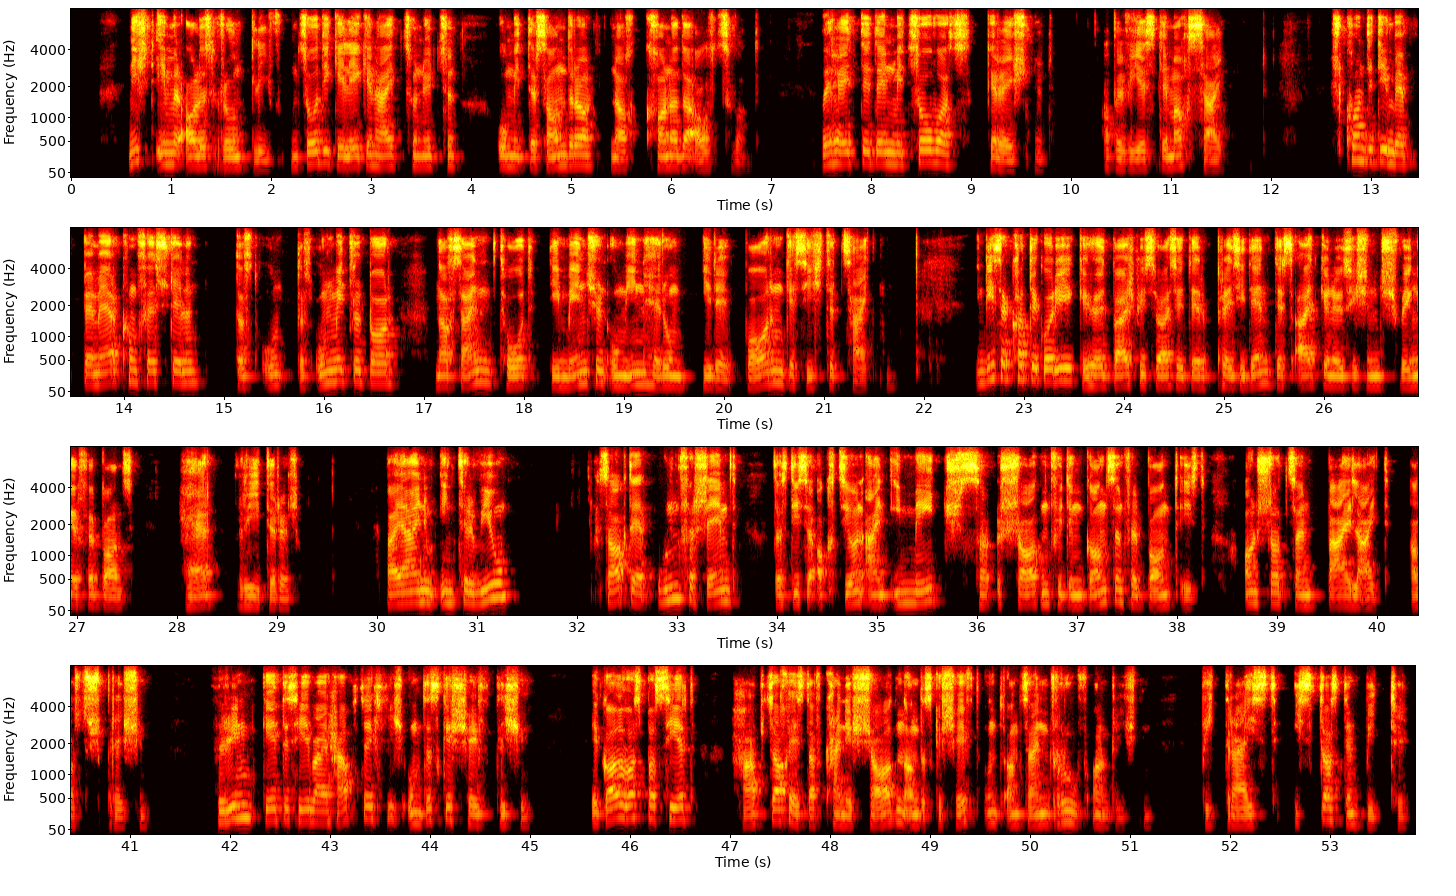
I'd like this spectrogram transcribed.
nicht immer alles rund lief und so die Gelegenheit zu nützen, um mit der Sandra nach Kanada auszuwandern. Wer hätte denn mit sowas gerechnet? Aber wie es dem auch sei. Ich konnte die Bemerkung feststellen, dass, un dass unmittelbar nach seinem Tod die Menschen um ihn herum ihre wahren Gesichter zeigten. In dieser Kategorie gehört beispielsweise der Präsident des Eidgenössischen Schwingerverbands, Herr Riederer. Bei einem Interview sagte er unverschämt, dass diese Aktion ein Image-Schaden für den ganzen Verband ist, anstatt sein Beileid auszusprechen. Für ihn geht es hierbei hauptsächlich um das Geschäftliche. Egal was passiert, Hauptsache es darf keine Schaden an das Geschäft und an seinen Ruf anrichten. Wie dreist ist das denn bitte?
